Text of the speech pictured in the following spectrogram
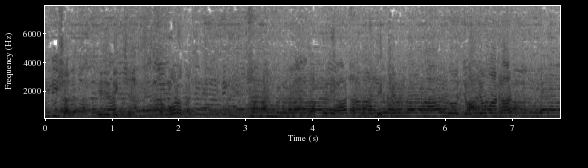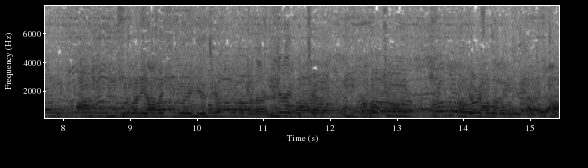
তিরিশ হাজার। এই যে দেখছেন বড় খাসি। গাবতলি হাট আপনারা দেখছেন পুরো জমজমাট হাট। কুরবানির আমেজ শুরু হয়ে গিয়েছে। আপনারা নিজেরাই বুঝছেন প্রচুর জনসমাগম হয়েছে। প্রচুর।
